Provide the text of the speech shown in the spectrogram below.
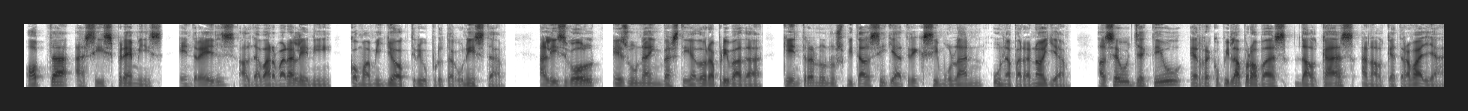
opta a sis premis, entre ells el de Bàrbara Leni com a millor actriu protagonista. Alice Gold és una investigadora privada que entra en un hospital psiquiàtric simulant una paranoia. El seu objectiu és recopilar proves del cas en el que treballa,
